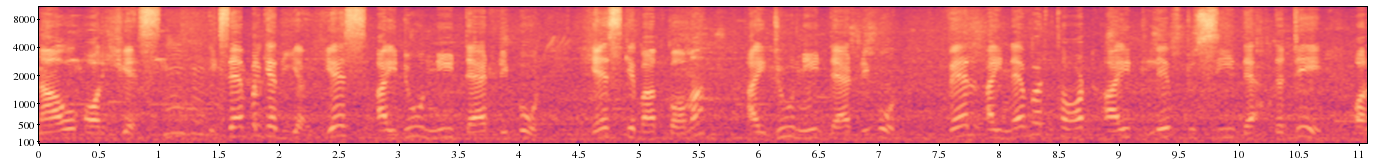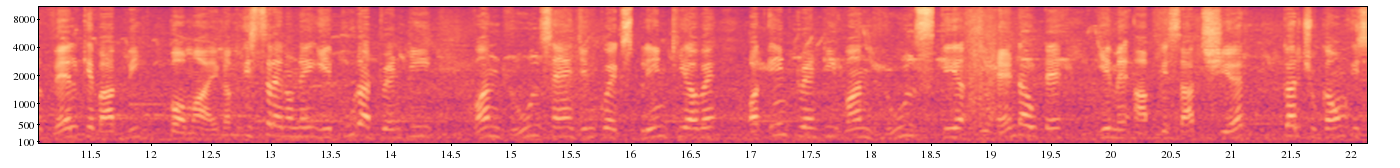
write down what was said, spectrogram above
now or yes example کیا دیا? Yes I do need that report yes کے بعد comma I do need that report well I never thought I live to see the day اور ویل کے بعد بھی کوما آئے گا. تو اس طرح انہوں نے یہ پورا ٹوینٹی ون رولس ہیں جن کو ایکسپلین کیا ہوا ہے. اور ان ٹوینٹی ون رولس کے جو ہینڈ آؤٹ ہے، یہ میں آپ کے ساتھ شیئر کر چکا ہوں. اس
